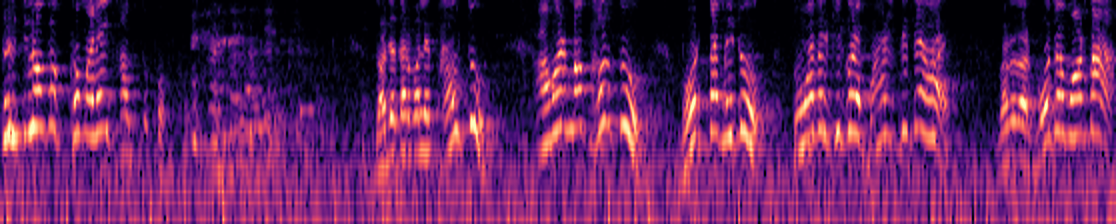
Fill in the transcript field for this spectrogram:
তৃতীয় পক্ষ মানেই ফালতু পক্ষ। ধ্বজাধর বলে, ফালতু? আমার মা ফালতু? ভোটটা মিটুক। তোমাদের কি করে বাঁশ দিতে হয়? গদাধর, বোঝো বর্দা,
